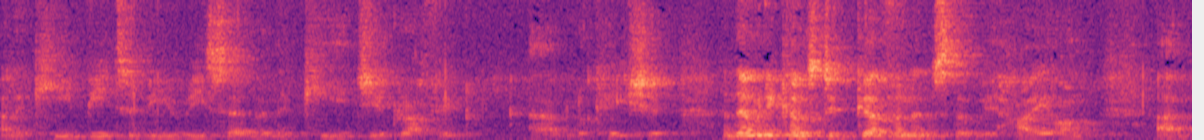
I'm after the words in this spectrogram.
and a key B2B reseller and a key geographic uh, location. And then when it comes to governance that we're high on, um,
